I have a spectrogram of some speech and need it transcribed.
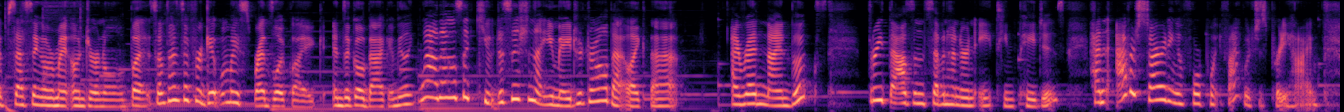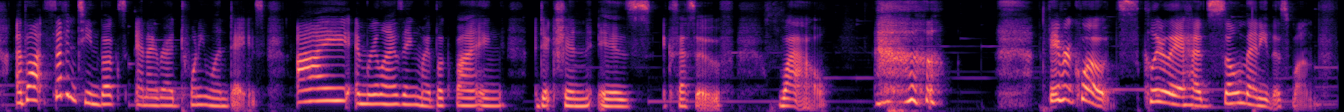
obsessing over my own journal, but sometimes I forget what my spreads look like and to go back and be like, wow, that was a cute decision that you made to draw that like that. I read nine books, 3,718 pages, had an average star rating of 4.5, which is pretty high. I bought 17 books and I read 21 days. I am realizing my book buying addiction is excessive. Wow. Favorite quotes. Clearly, I had so many this month.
